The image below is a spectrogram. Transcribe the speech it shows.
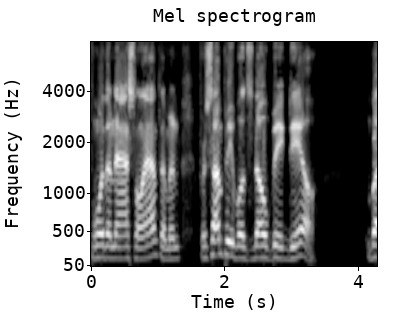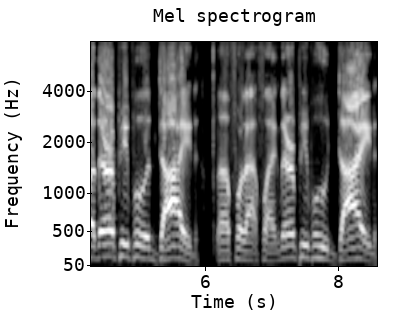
for the national anthem. And for some people, it's no big deal. But there are people who died uh, for that flag. There are people who died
